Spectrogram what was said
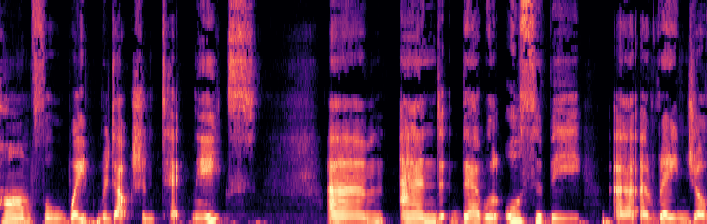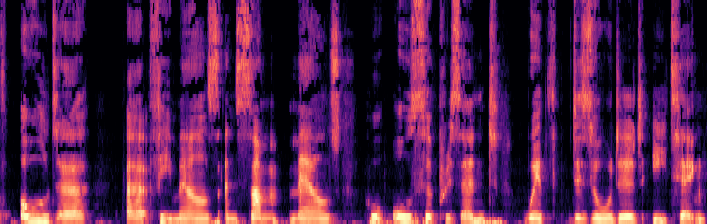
harmful weight reduction techniques. Um, and there will also be a, a range of older uh, females and some males who also present with disordered eating.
